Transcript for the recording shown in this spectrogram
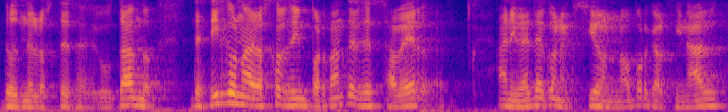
donde lo estés ejecutando. Decir que una de las cosas importantes es saber a nivel de conexión, ¿no? Porque al final,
